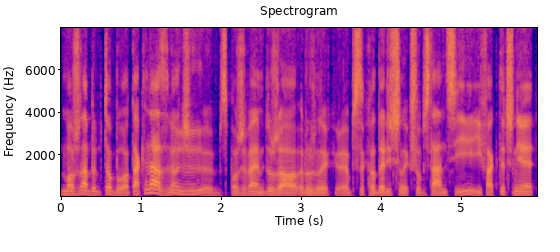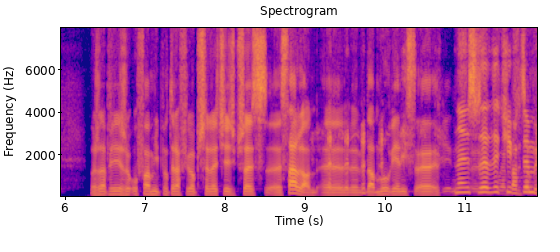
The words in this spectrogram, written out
Można by to było tak nazwać. Mhm. Y, Spożywałem dużo różnych e, psychodelicznych substancji i faktycznie można powiedzieć, że UFO mi potrafiło przelecieć przez e, salon e, w domu, więc, e, więc No i wtedy ci w tym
